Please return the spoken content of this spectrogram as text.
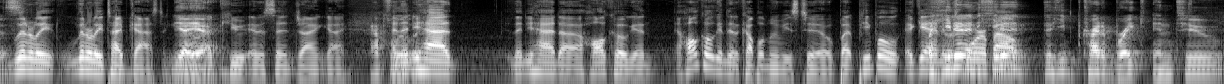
was. Literally, literally typecasting. you Yeah, know, yeah. A cute, innocent giant guy. Absolutely. And then you had, then you had uh, Hulk Hogan. And Hulk Hogan did a couple of movies too, but people again, But he it was didn't. more he about. didn't. Did he try to break into?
